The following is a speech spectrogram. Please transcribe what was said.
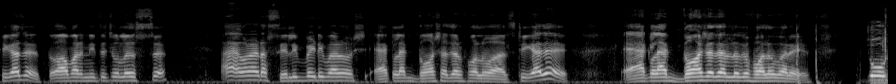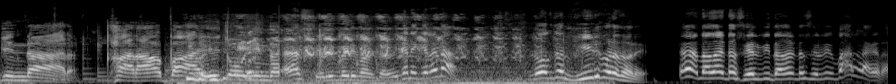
ঠিক আছে? তো আমার নিতে চলে এসছে। এখন একটা সেলিব্রিটি মানুষ এক লাখ দশ হাজার ফলোয়ার্স ঠিক আছে? এক লাখ দশ হাজার লোকে ফলো করে। জোগিন্দার খারাপ ভাই যোগিন্দার সেলিব্রিটি মানুষ ওইখানে গেলে না লোকজন ভিড় করে ধরে। হ্যাঁ দাদা একটা সেলফি দাদা একটা সেলফি ভালো লাগে না।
